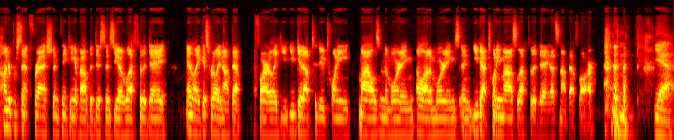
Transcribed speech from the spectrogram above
100% fresh and thinking about the distance you have left for the day. And like, it's really not that far. Like you, you get up to do 20 miles in the morning, a lot of mornings, and you got 20 miles left for the day. That's not that far. mm-hmm. Yeah.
